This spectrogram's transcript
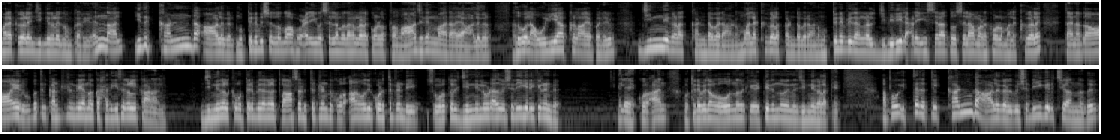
മലക്കുകളെയും ജിന്നുകളെയും നമുക്കറിയാം. എന്നാൽ ഇത് കണ്ട ആളുകൾ മുത്തനബി സല്ലാഹു അലൈഹി വസ്ലം തങ്ങളടക്കമുള്ള പ്രവാചകന്മാരായ ആളുകൾ അതുപോലെ ഔലിയാക്കളായ പലരും ജിന്നുകളെ കണ്ടവരാണ് മലക്കുകളെ കണ്ടവരാണ്. മുത്തനബി തങ്ങൾ ജിബിരി അലൈഹി സ്വലാത്തു വസ്സലാം അടക്കമുള്ള മലക്കുകളെ തനതായ രൂപത്തിൽ കണ്ടിട്ടുണ്ട് എന്നൊക്കെ ഹദീസുകളിൽ കാണാമല്ലോ ജിന്നുകൾക്ക് മുത്തനബി തങ്ങൾ ക്ലാസ് എടുത്തിട്ടുണ്ട് ഖുർആൻ ഓതി കൊടുത്തിട്ടുണ്ട്. സൂറത്തുൽ ജിന്നിലൂടെ അത് വിശദീകരിക്കുന്നുണ്ട്. അല്ലേ? ഖുർആൻ മുത്തനബി തങ്ങൾ ഓതുന്നത് കേട്ടിരുന്നു എന്ന ജിന്നുകളൊക്കെ. അപ്പോൾ ഇത്തരത്തിൽ കണ്ട ആളുകൾ വിശദീകരിച്ച് തന്നത്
